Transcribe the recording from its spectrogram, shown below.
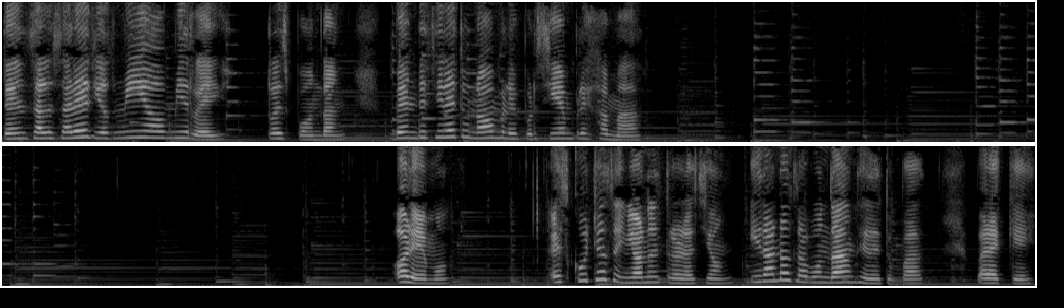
Te ensalzaré, Dios mío, mi Rey. Respondan, bendeciré tu nombre por siempre jamás. Oremos. Escucha, Señor, nuestra oración y danos la abundancia de tu paz, para que,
